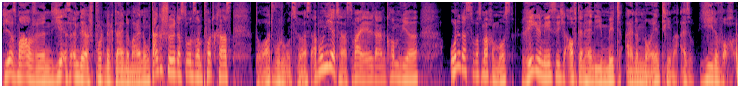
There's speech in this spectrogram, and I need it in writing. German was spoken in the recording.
Hier ist Marvin, hier ist MDR Sputnik, deine Meinung. Dankeschön, dass du unseren Podcast dort, wo du uns hörst, abonniert hast, weil dann kommen wir, ohne dass du was machen musst, regelmäßig auf dein Handy mit einem neuen Thema. Also jede Woche.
